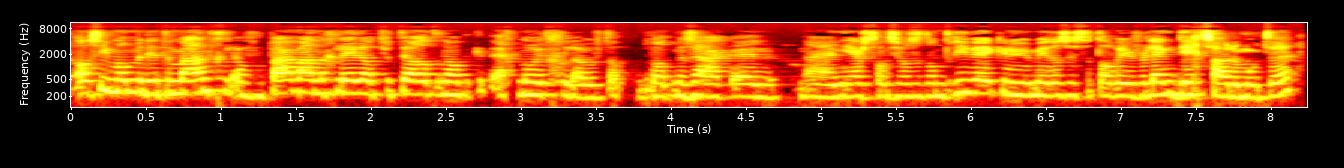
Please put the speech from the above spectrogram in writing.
Als iemand me dit een maand of een paar maanden geleden had verteld, dan had ik het echt nooit geloofd. Dat, dat mijn zaken, nou ja, in eerste instantie was het dan drie weken, nu inmiddels is het alweer verlengd, dicht zouden moeten.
